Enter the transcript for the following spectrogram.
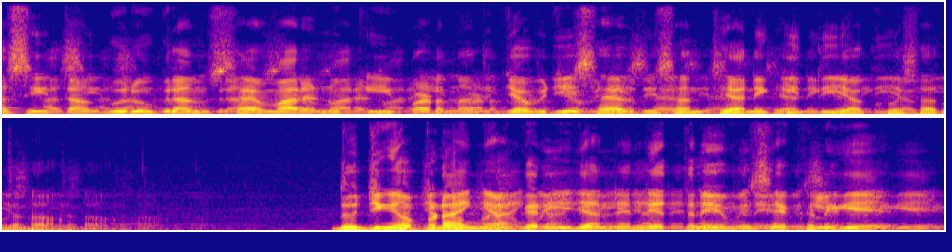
ਅਸੀਂ ਤਾਂ ਗੁਰੂ ਗ੍ਰੰਥ ਸਾਹਿਬ ਮਾਰੇ ਨੂੰ ਕੀ ਪੜ੍ਹਨਾ? ਤੇ ਜਪਜੀ ਸਾਹਿਬ ਦੀ ਸੰਥਿਆ ਨਹੀਂ ਕੀਤੀ ਆਖੋ ਸਤਨਾਮ। ਦੂਜੀਆਂ ਪੜ੍ਹਾਈਆਂ ਕਰੀ ਜਾਂਦੇ ਨਿਤਨੇਮ ਵੀ ਸਿੱਖ ਲਈਏ।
